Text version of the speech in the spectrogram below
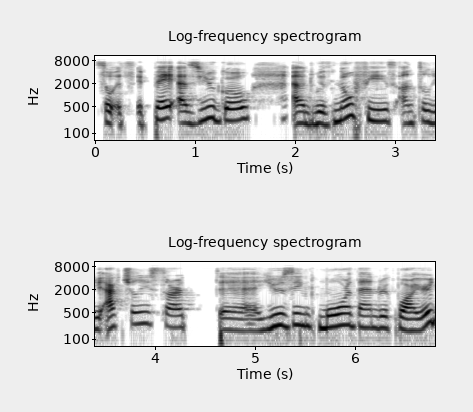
So it's a pay as you go and with no fees until you actually start uh, using more than required,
